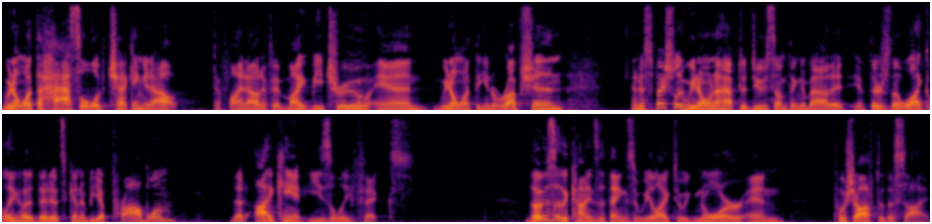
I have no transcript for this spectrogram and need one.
we don't want the hassle of checking it out to find out if it might be true, and we don't want the interruption. And especially, we don't want to have to do something about it if there's the likelihood that it's going to be a problem that I can't easily fix. Those are the kinds of things that we like to ignore and push off to the side.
